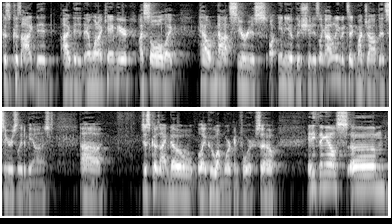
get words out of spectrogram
cause cause I did, I did, and when I came here, I saw like how not serious any of this shit is. Like I don't even take my job that seriously, to be honest. Uh, just because I know like who I'm working for, so. Anything else? Um,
